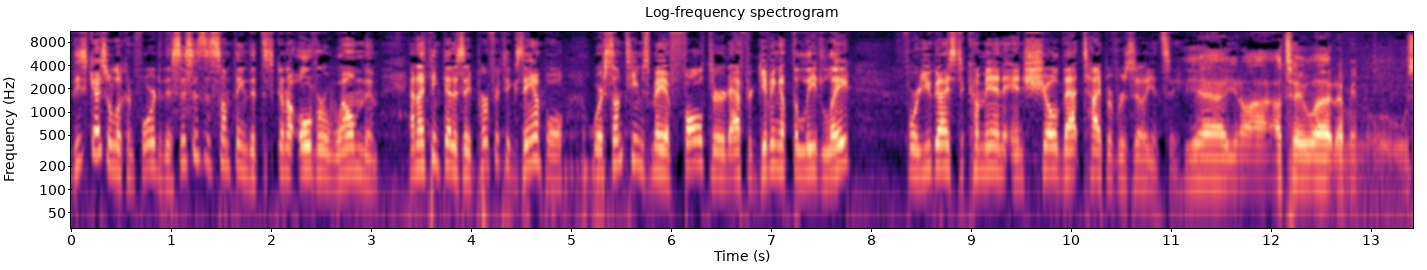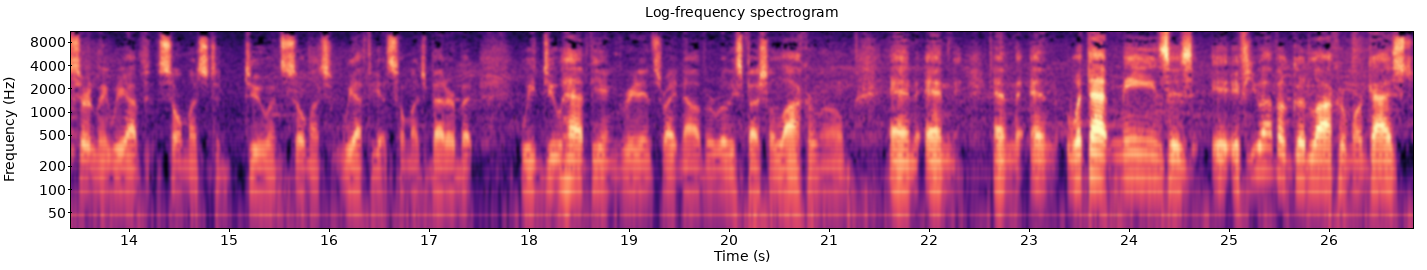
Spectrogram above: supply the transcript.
these guys are looking forward to this. This isn't something that's going to overwhelm them. And I think that is a perfect example where some teams may have faltered after giving up the lead late for you guys to come in and show that type of resiliency. Yeah, you know, I'll tell you what. I mean, certainly we have so much to do and so much we have to get so much better, but we do have the ingredients right now of a really special locker room, and and and and what that means is if you have a good locker room where guys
